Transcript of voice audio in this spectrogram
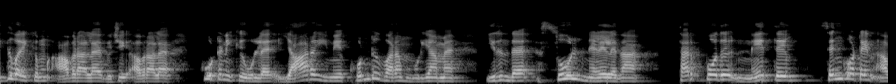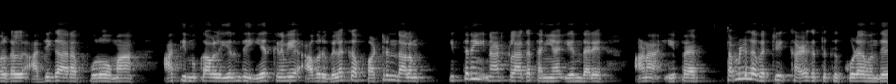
இதுவரைக்கும் அவரால் விஜய் அவரால் கூட்டணிக்கு உள்ள யாரையுமே கொண்டு வர முடியாம இருந்த சூழ்நிலையில தான் தற்போது நேத்து செங்கோட்டையன் அவர்கள் அதிகாரப்பூர்வமா அதிமுகவில் இருந்து ஏற்கனவே அவர் விளக்கப்பட்டிருந்தாலும் இத்தனை நாட்களாக தனியாக இருந்தார் ஆனால் இப்போ தமிழக வெற்றி கழகத்துக்கு கூட வந்து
